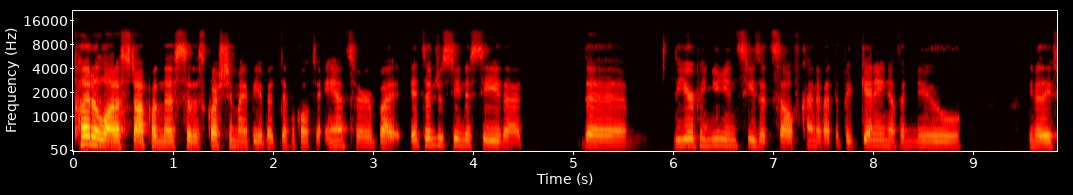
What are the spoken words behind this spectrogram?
put a lot of stop on this, so this question might be a bit difficult to answer. But it's interesting to see that the the European Union sees itself kind of at the beginning of a new, you know, they've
